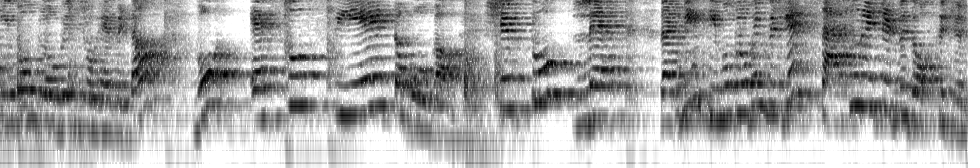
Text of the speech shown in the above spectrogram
हीमोग्लोबिन जो है बेटा वो एसोसिएट होगा shift to left that means hemoglobin will get saturated with oxygen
